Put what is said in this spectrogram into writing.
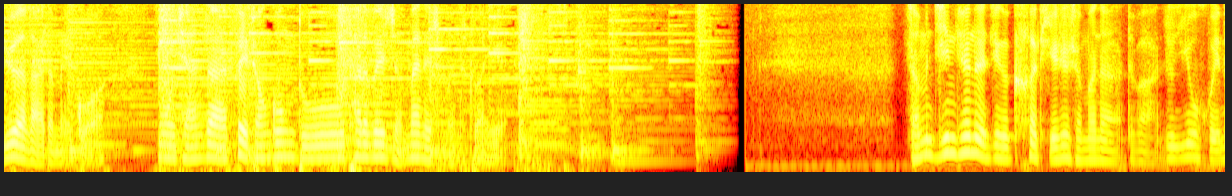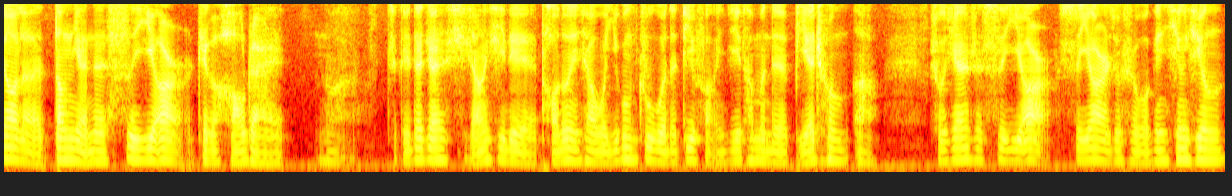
月来的美国，目前在费城攻读 television management 专业。咱们今天的这个课题是什么呢？对吧？就又回到了当年的四一二这个豪宅，啊，就给大家详细的讨论一下我一共住过的地方以及他们的别称啊。首先是四一二，四一二就是我跟星星。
